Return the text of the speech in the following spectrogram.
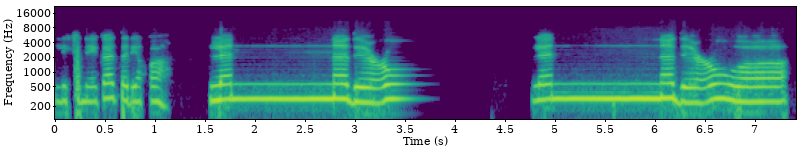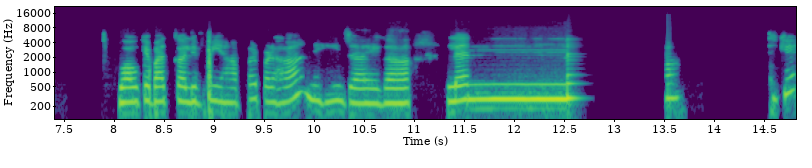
लिखने का तरीका, लन लन वाव के बाद का अलिफ भी यहाँ पर पढ़ा नहीं जाएगा। लन ठीक है,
